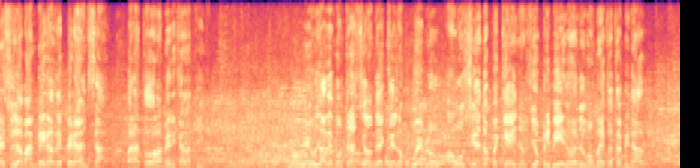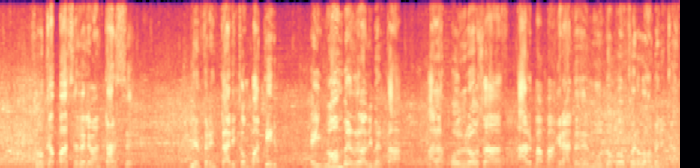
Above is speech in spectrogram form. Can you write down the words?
es una bandera de esperanza para toda la América Latina. Es una demostración de que los pueblos, aún siendo pequeños y oprimidos en un momento determinado, son capaces de levantarse y enfrentar y combatir en nombre de la libertad a las poderosas armas más grandes del mundo como fueron los americanos.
